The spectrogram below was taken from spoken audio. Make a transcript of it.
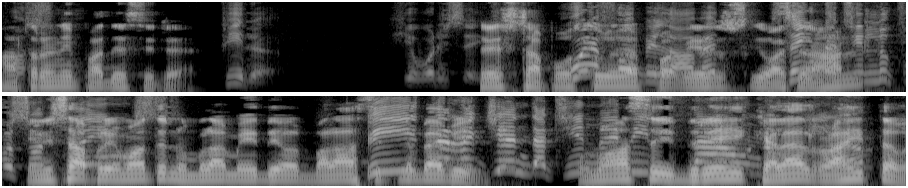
හතරනි පදේ සිට. ශ්‍රේෂ්ඨ අපොස්තුල Wherefore, beloved, පේතුස්ගේ වචන seeing that අහන් you look for ඒ such නිසා ප්‍රේමවන්ත නුඹලා මේ දේවල් බලා සිටින may උන්වහන්සේ ඉදිරියෙහි කැලල් රහිතව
